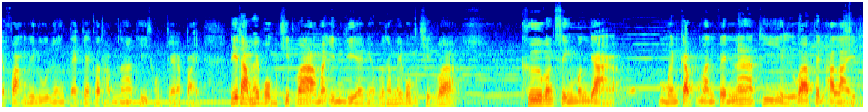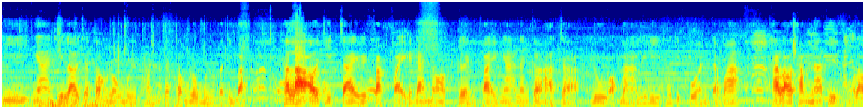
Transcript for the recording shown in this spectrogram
จะฟังไม่รู้เรื่อง แต่แกก็ทำหน้าที่ของแกไป นี่ทำให้ผมคิดว่ามาอินเดียเนี่ยเพราะทำให้ผมคิดว่า คือบางสิ่งบางอย่างอะเหมือนกับมันเป็นหน้าที่หรือว่าเป็นอะไรที่งานที่เราจะต้องลงมือทำจะต้องลงมือปฏิบัติ ถ้าเราเอาจิตใจไปฝักใฝ่กันด้านนอกเกินไปงานนั้นก็อาจจะดูออกมาไม่ดีเท่าที่ควร แต่ว่าถ้าเราทำหน้าที่ของเรา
